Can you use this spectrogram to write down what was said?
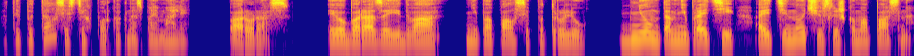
А ты пытался с тех пор, как нас поймали? Пару раз. И оба раза едва не попался патрулю. Днем там не пройти, а идти ночью слишком опасно.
